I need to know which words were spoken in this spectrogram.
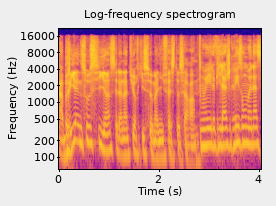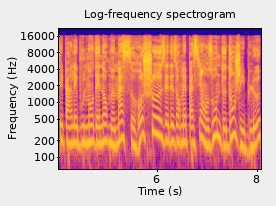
À Brienz aussi, hein, c'est la nature qui se manifeste, Sarah. Oui, le village grison menacé par l'éboulement d'énormes masses rocheuses est désormais passé en zone de danger bleu.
